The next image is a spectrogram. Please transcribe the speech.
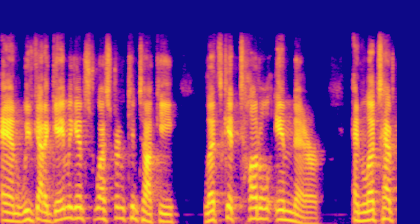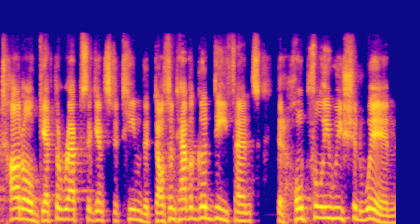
And we've got a game against Western Kentucky. Let's get Tuttle in there and let's have Tuttle get the reps against a team that doesn't have a good defense that hopefully we should win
